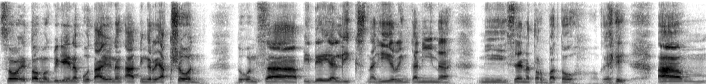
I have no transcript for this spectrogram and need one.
So ito, magbigay na po tayo ng ating reaksyon doon sa PIDEA leaks na hearing kanina ni Senator Bato. Okay? Um,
